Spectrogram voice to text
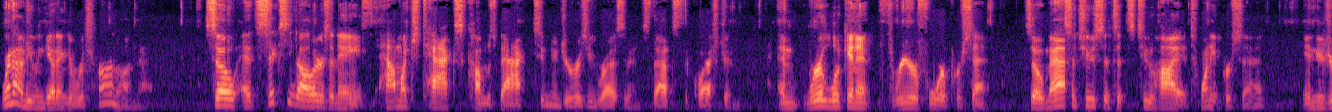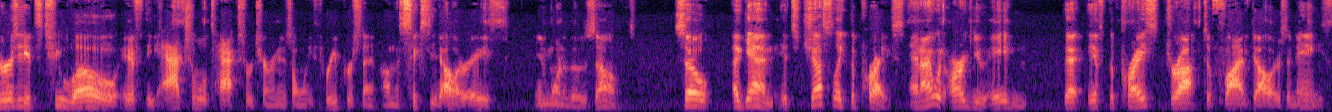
we're not even getting the return on that. So at $60 an eighth, how much tax comes back to New Jersey residents? That's the question. And we're looking at 3 or 4%. So Massachusetts, it's too high at 20%. In New Jersey, it's too low if the actual tax return is only 3% on the $60 eighth in one of those zones. So again, it's just like the price. And I would argue, Aiden, that if the price dropped to five dollars an eighth,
